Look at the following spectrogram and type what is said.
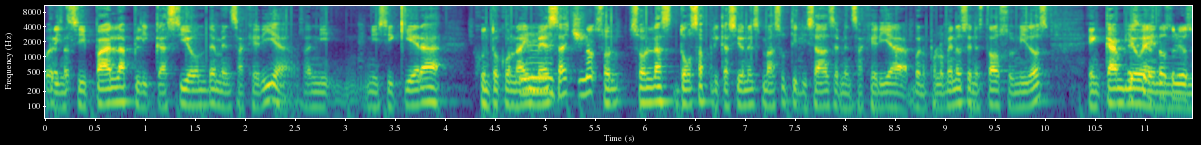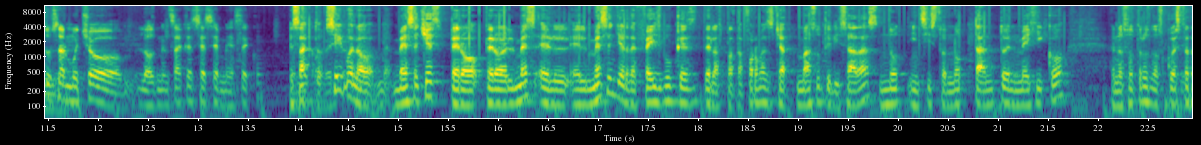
ser. principal aplicación de mensajería. O sea, ni, ni siquiera junto con Mm, iMessage no. son, son las dos aplicaciones más utilizadas de mensajería, bueno, por lo menos en Estados Unidos. En Es cambio, que en Estados Unidos usan mucho los mensajes SMS. Exacto, sí, bueno, Messages, pero, pero el, mes, el, el Messenger de Facebook es de las plataformas de chat más utilizadas, no, insisto, no tanto en México. A nosotros nos cuesta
